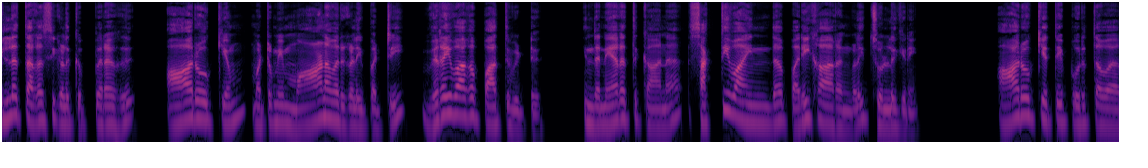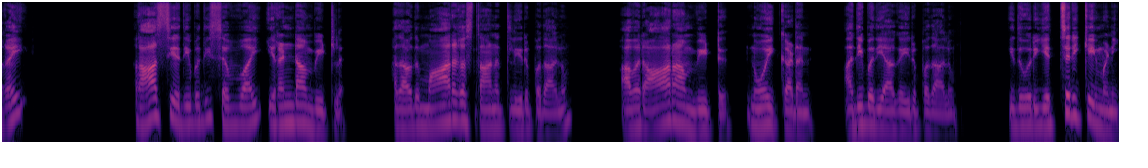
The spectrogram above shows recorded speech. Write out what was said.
இல்லத்தரசிகளுக்குப் பிறகு ஆரோக்கியம் மற்றும் இம்மாணவர்களைப் பற்றி விரைவாக பார்த்துவிட்டு, இந்த நேரத்துக்கான சக்தி வாய்ந்த பரிகாரங்களைச் சொல்லுகிறேன். ஆரோக்கியத்தை பொறுத்தவரை, ராசி அதிபதி செவ்வாய் இரண்டாம் வீட்டில் அதாவது மாரக ஸ்தானத்தில் இருப்பதாலும், அவர் ஆறாம் வீட்டு நோய் கடன் அதிபதியாக இருப்பதாலும், இது ஒரு எச்சரிக்கை மணி.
